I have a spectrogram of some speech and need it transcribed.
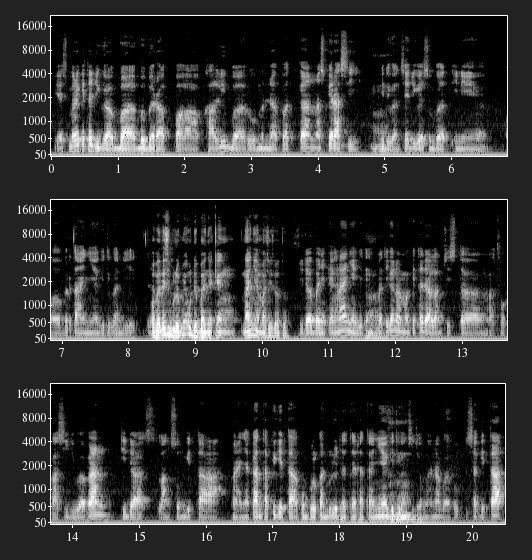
Ya sebenarnya kita juga beberapa kali baru mendapatkan aspirasi gitu kan. Saya juga sempat ini eh, bertanya gitu kan di oh berarti sebelumnya udah banyak yang nanya mahasiswa tuh tidak banyak yang nanya gitu. Berarti kan memang kita dalam sistem advokasi juga kan tidak langsung kita menanyakan tapi kita kumpulkan dulu data-datanya gitu kan sejauh mana baru bisa kita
